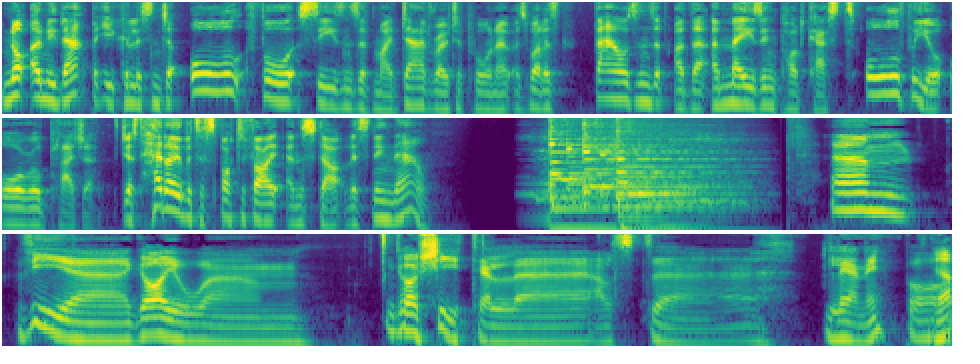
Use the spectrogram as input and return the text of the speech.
Not only that, but you can listen to all four seasons of My Dad Wrote a Porno, as well as thousands of other amazing podcasts, all for your oral pleasure. Just head over to Spotify and start listening now. Ehm, Vi eh, ga jo ehm, Ga ski til uh, eldste eh, Leni på Ja.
